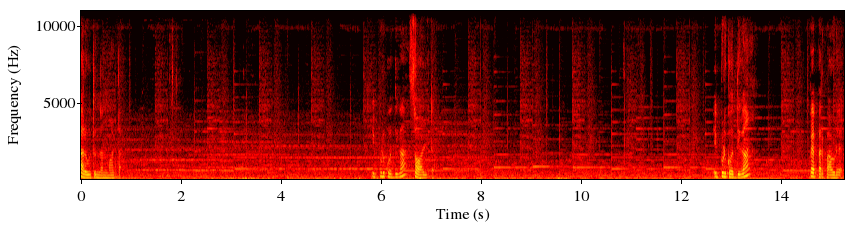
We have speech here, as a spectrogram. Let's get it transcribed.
కరుగుతుందన్నమాట. ఇప్పుడు కొద్దిగా సాల్ట్. ఇప్పుడు కొద్దిగా పెప్పర్ పౌడర్.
